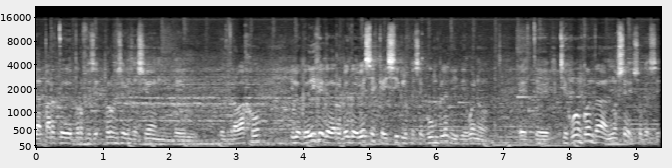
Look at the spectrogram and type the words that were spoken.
la parte de profesionalización del, del trabajo y lo que dije que de repente hay veces que hay ciclos que se cumplen y que bueno, este, si juego en contra, no sé, yo qué sé.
